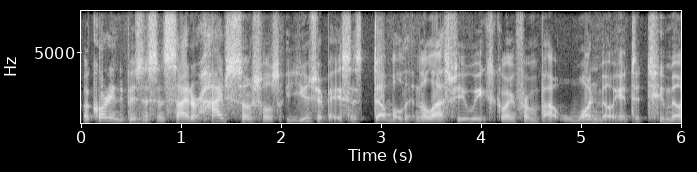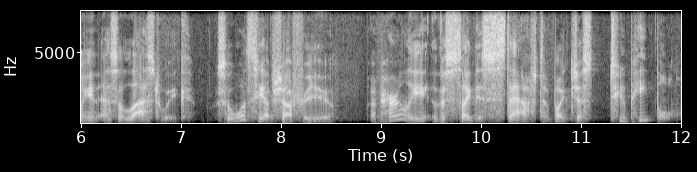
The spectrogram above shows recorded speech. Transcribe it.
According to Business Insider, Hive Social's user base has doubled in the last few weeks, going from about 1 million to 2 million as of last week. So, what's the upshot for you? Apparently, the site is staffed by just two people,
